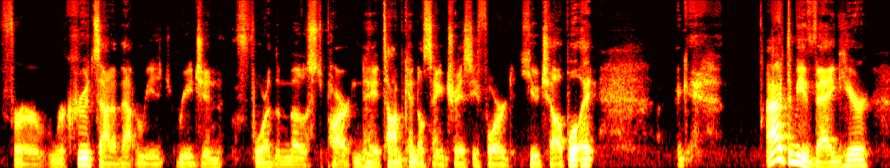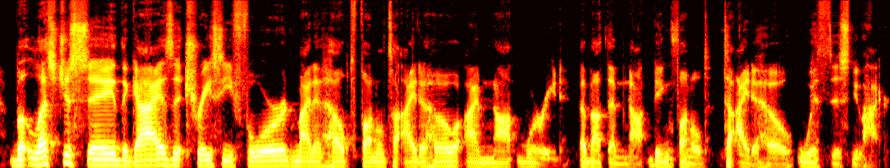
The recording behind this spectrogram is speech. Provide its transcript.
for recruits out of that re- region for the most part. And hey, Tom Kendall saying Tracy Ford, huge help. Well, hey, I have to be vague here, but let's just say the guys that Tracy Ford might have helped funnel to Idaho, I'm not worried about them not being funneled to Idaho with this new hire.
